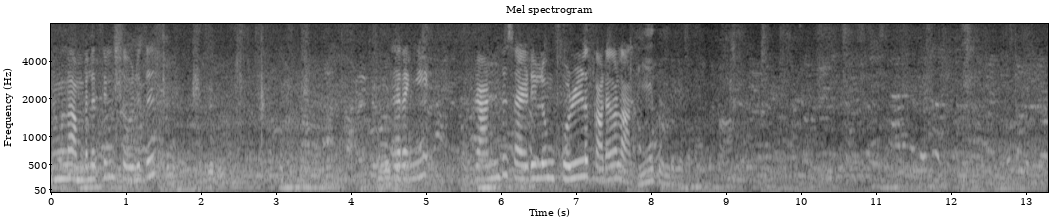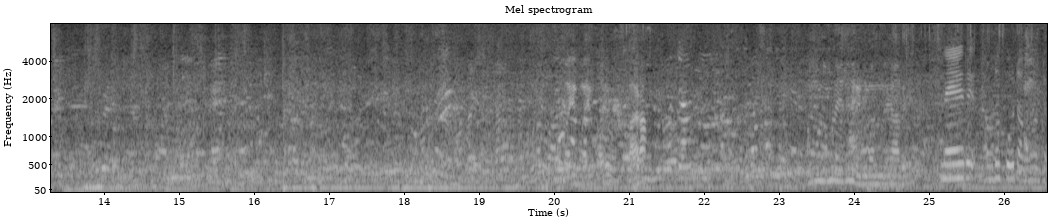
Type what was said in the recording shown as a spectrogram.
ഞങ്ങൾ അമ്പലത്തിൽ തൊഴുത് ഇറങ്ങി രണ്ട് സൈഡിലും ഫുള്ള് കടകളാണ്. നേരെ അവിടെ പോയിട്ട് അങ്ങോട്ട്.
